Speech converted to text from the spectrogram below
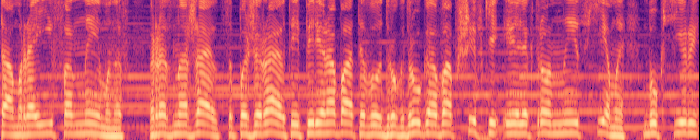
Там Раифа Нейманов размножаются, пожирают и перерабатывают друг друга в обшивки и электронные схемы, буксиры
